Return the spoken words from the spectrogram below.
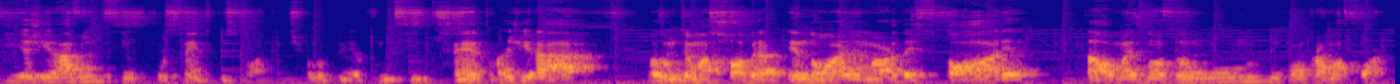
que ia girar 25% do estoque. A gente falou, 25% vai girar, nós vamos ter uma sobra enorme, a maior da história, tal, mas nós vamos encontrar uma forma.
